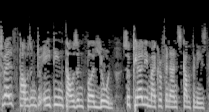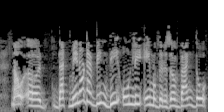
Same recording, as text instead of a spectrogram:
12,000 to 18,000 per loan. So clearly microfinance companies. Now, uh, that may not have been the only aim of the Reserve Bank, though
